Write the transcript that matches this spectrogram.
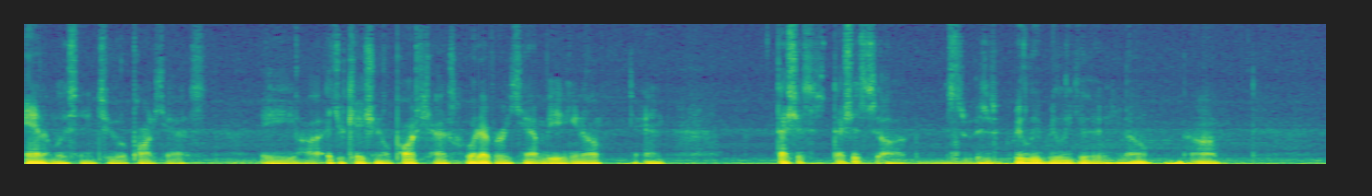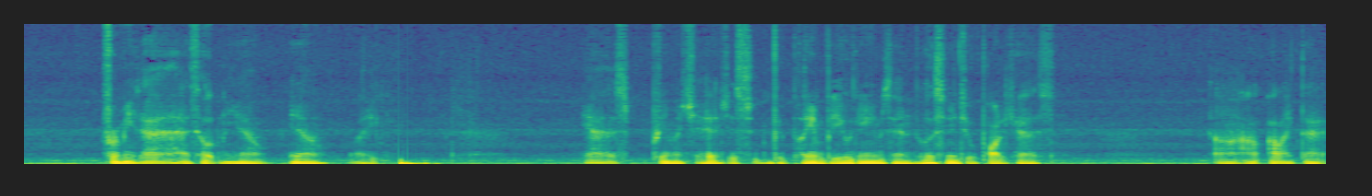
and I'm listening to a podcast, a uh, educational podcast, whatever it can be. You know, and that's just that's just uh, it's, it's really really good. You know. Um, for me that has helped me out you know like yeah that's pretty much it just playing video games and listening to a podcast. Uh, I, I like that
